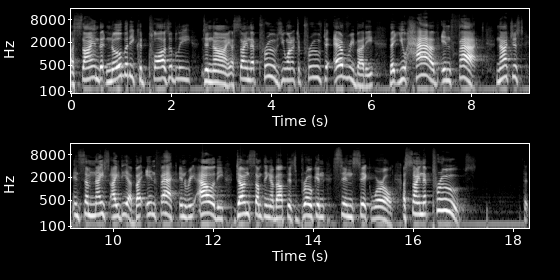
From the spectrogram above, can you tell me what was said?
a sign that nobody could plausibly deny, a sign that proves, you want it to prove to everybody that you have, in fact, not just in some nice idea, but in fact, in reality, done something about this broken, sin sick world. A sign that proves that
